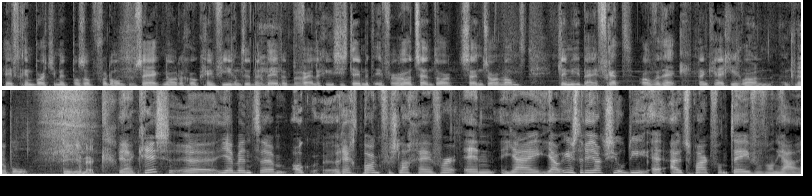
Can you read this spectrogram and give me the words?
heeft geen bordje met pas op voor de hond op zijn hek nodig. Ook geen 24-delig beveiligingssysteem met infraroodsensor. Sensor, want klim je bij Fred over het hek... dan krijg je gewoon een knuppel in je nek. Ja, Chris, eh, jij bent ehm, ook rechtbankverslaggever. En jij, jouw eerste reactie op die eh, uitspraak van Teven... van ja,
